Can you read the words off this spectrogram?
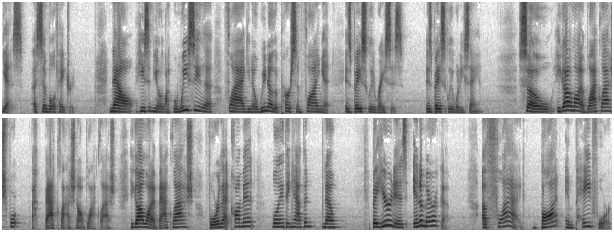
Yes, a symbol of hatred. Now, he said, you know, like when we see the flag, you know, we know the person flying it is basically racist, is basically what he's saying. So he got a lot of backlash for backlash, not blacklash. He got a lot of backlash for that comment. Will anything happen? No. But here it is in America. A flag bought and paid for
